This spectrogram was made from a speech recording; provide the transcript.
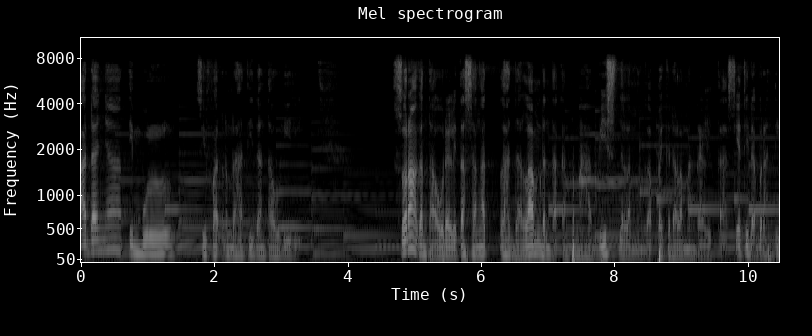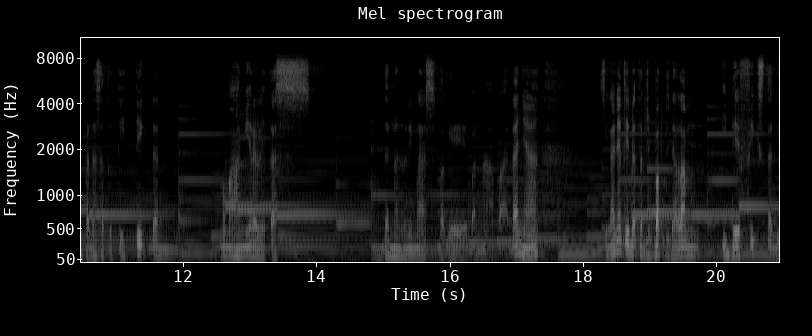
adanya timbul sifat rendah hati dan tahu diri. Seseorang akan tahu realitas sangatlah dalam dan tak akan pernah habis dalam menggapai kedalaman realitas. Ia tidak berhenti pada satu titik dan memahami realitas dan menerima sebagai mana apa adanya, sehingga tidak terjebak di dalam ide fix tadi.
